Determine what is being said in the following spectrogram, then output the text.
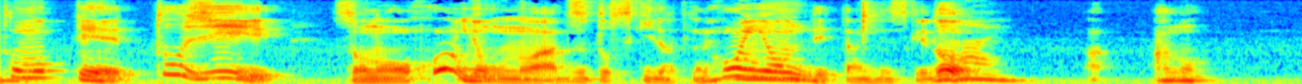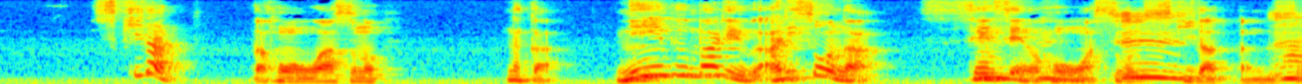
と思って、当時、その本読むのはずっと好きだったね。本読んでたんですけど、はい。ああの、好きだった本は、その、なんか、ネームバリューがありそうな先生の本はすごい好きだったんですよ。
